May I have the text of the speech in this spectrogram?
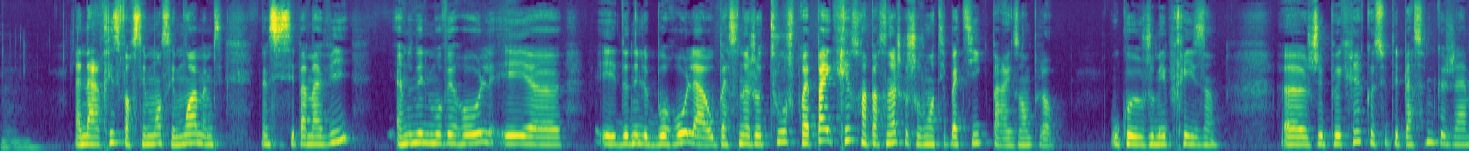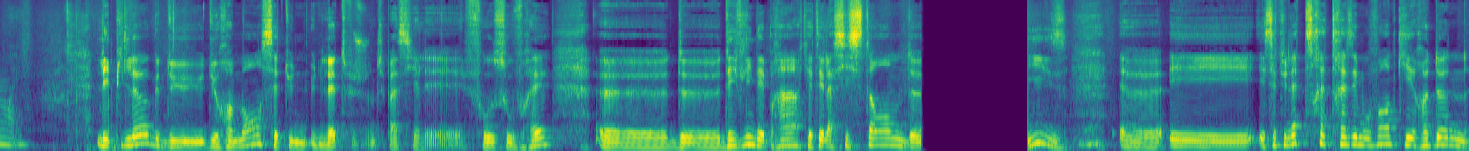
Hmm. La narratrice, forcément, c'est moi, même si, même si c'est pas ma vie à me donner le mauvais rôle et, euh, et donner le beau rôle à, au personnage autour. Je pourrais pas écrire sur un personnage que je trouve antipathique, par exemple, ou que je méprise. Euh, je peux écrire que sur des personnes que j'aime. L'épilogue du, roman, c'est une, lettre, je ne sais pas si elle est fausse ou vraie, euh, de d'Evelyne Ebrard, qui était l'assistante de euh, et, c'est une lettre très, très émouvante qui redonne,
